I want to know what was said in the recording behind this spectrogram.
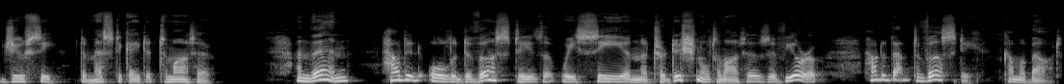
juicy, domesticated tomato? And then, how did all the diversity that we see in the traditional tomatoes of Europe, how did that diversity come about?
